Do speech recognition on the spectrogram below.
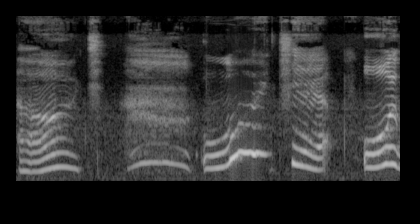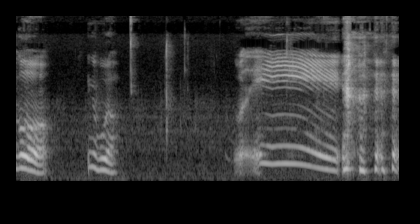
아. 아. 옳지. 오이고. 이게 뭐야? 으이.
